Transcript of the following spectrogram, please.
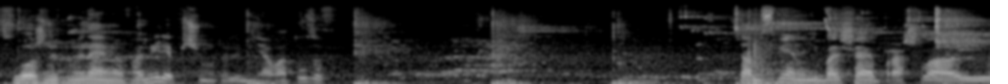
Сложно упоминаемая фамилия почему-то для меня. Ватузов. Там смена небольшая прошла и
